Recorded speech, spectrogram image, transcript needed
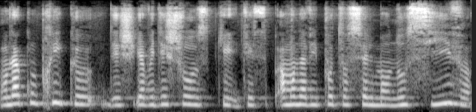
on a compris que il y avait des choses qui étaient, à mon avis, potentiellement nocives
